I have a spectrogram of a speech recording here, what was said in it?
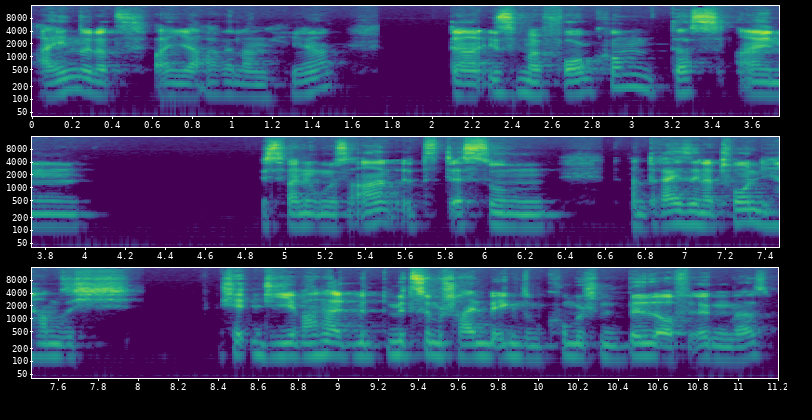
ein oder zwei Jahre lang her da ist es mal vorgekommen, dass ein, es war in den USA, dass so ein, waren drei Senatoren, die haben sich, die waren halt mit, mit zum Scheiden bei irgendeinem komischen Bill auf irgendwas.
